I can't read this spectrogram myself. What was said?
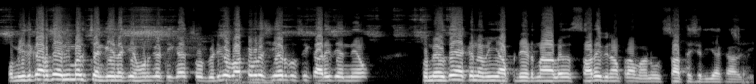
ਉਮੀਦ ਕਰਦੇ ਐਨੀਮਲ ਚੰਗੇ ਲੱਗੇ ਹੋਣਗੇ, ਠੀਕ ਹੈ ਸੋ ਵੀਡੀਓ ਵੱਧ ਤੋਂ ਵੱਧ ਸ਼ੇਅਰ ਤੁਸੀਂ ਕਰ ਹੀ ਦਿੰਦੇ ਹੋ। ਸੋ ਮਿਲਦੇ ਆ ਇੱਕ ਨਵੀਂ ਅਪਡੇਟ ਨਾਲ। ਸਾਰੇ ਵੀਰਾਂ ਭਰਾਵਾਂ ਨੂੰ ਸਤਿ ਸ਼੍ਰੀ ਅਕਾਲ ਜੀ।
